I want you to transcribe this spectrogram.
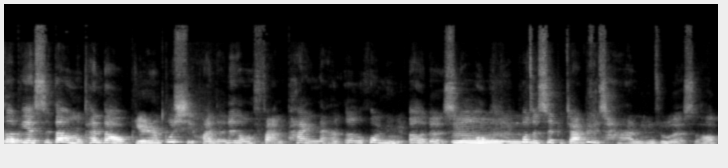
特别是当我们看到别人不喜欢的那种反派男二或女二的时候，或者是比较绿茶女主的时候。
